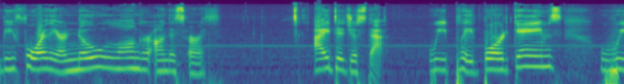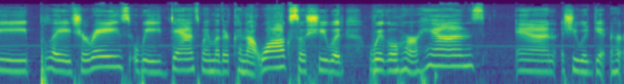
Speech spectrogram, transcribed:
before they are no longer on this earth. I did just that. We played board games. We played charades. We danced. My mother could not walk, so she would wiggle her hands and she would get her,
